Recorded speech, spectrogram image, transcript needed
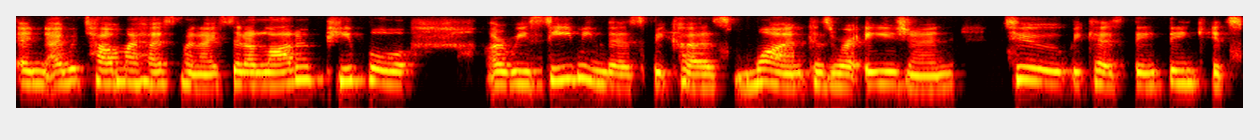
And I would tell my husband, I said, a lot of people are receiving this because one, because we're Asian. Two, because they think it's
